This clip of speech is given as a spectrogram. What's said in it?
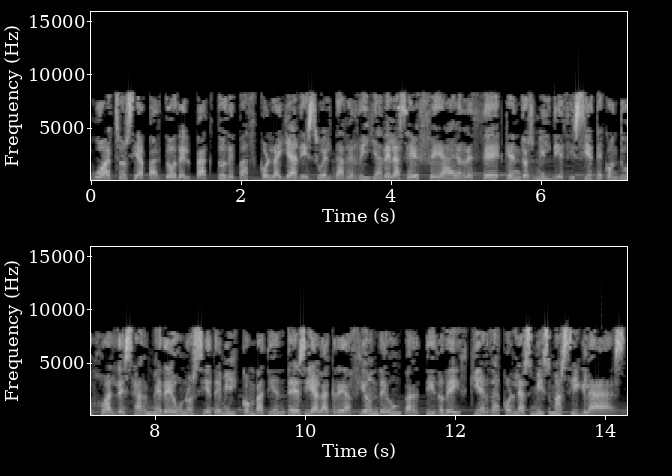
Guacho se apartó del pacto de paz con la ya disuelta guerrilla de las FARC, que en 2017 condujo al desarme de unos 7.000 combatientes y a la creación de un partido de izquierda con las mismas siglas.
